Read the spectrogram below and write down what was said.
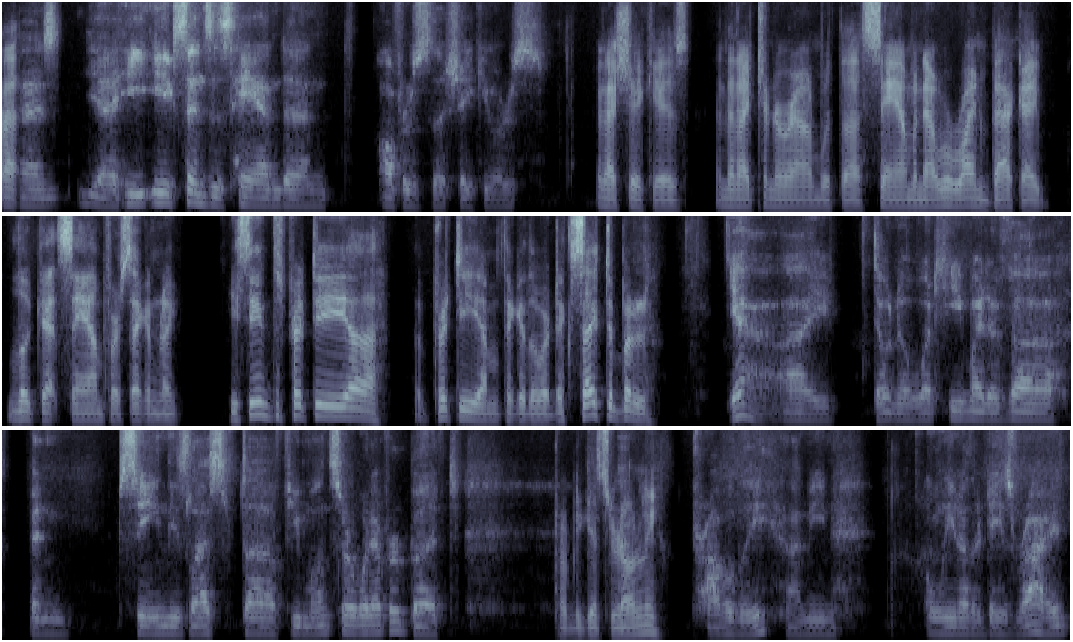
Uh, And yeah, he he extends his hand and offers to shake yours. and I shake his, and then I turn around with uh, Sam, and now we're riding back. I look at Sam for a second, like he seems pretty, uh, pretty. I'm thinking of the word excitable. yeah i don't know what he might have uh been seeing these last uh, few months or whatever but Probably gets lonely. probably i mean only another day's ride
